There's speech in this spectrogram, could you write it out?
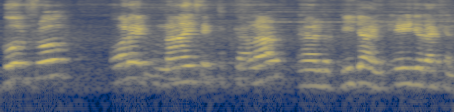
গোল ফ্রো অনেক নাইস একটি কালার অ্যান্ড ডিজাইন এই যে দেখেন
